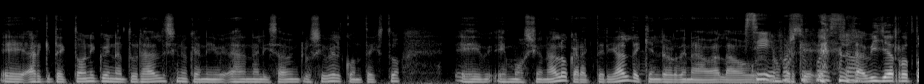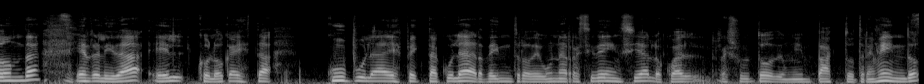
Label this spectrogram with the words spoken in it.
eh, arquitectónico y natural, sino que analizaba inclusive el contexto eh, emocional o caracterial de quien le ordenaba la obra. Sí, Porque en la Villa Rotonda, en realidad, él coloca esta cúpula espectacular dentro de una residencia, lo cual resultó de un impacto tremendo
